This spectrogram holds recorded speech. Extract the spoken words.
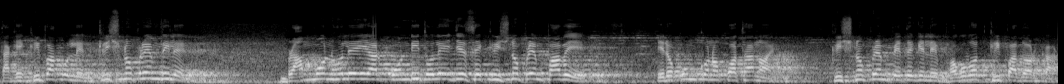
তাকে কৃপা করলেন, কৃষ্ণপ্রেম দিলেন। ব্রাহ্মণ হলেই আর পণ্ডিত হলেই যে সে কৃষ্ণপ্রেম পাবে, এরকম কোনো কথা নয়। কৃষ্ণপ্রেম পেতে গেলে ভগবত কৃপা দরকার,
